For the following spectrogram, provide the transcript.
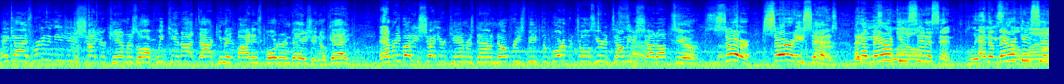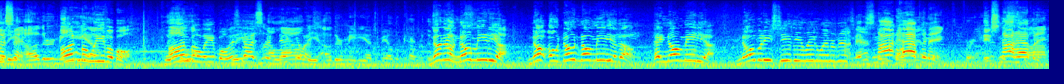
Hey guys, we're gonna need you to shut your cameras off. We cannot document Biden's border invasion, okay? Everybody shut your cameras down. No free speech. The Border Patrol's here to tell me to shut up too. Sir, sir, he says. An American allow- citizen. An American citizen. other Unbelievable. Please allow- This guy's please allow ridiculous. the other media to be able to cover this. No, no, no, no media. No, oh, no, no media though. Hey, no media. Nobody see the illegal immigrants. I'm It's not happening. It's not happening.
